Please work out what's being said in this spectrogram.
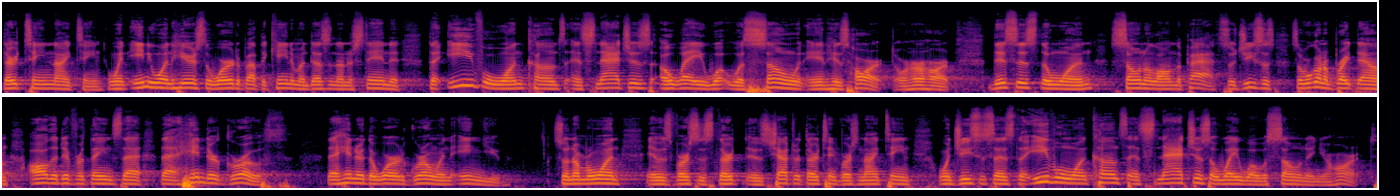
13, 19, when anyone hears the word about the kingdom and doesn't understand it, the evil one comes and snatches away what was sown in his heart or her heart. This is the one sown along the path. So Jesus, so we're going to break down all the different things that that hinder growth, that hinder the word growing in you. So number one, it was verses thir- it was chapter 13, verse 19, when Jesus says, The evil one comes and snatches away what was sown in your heart.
